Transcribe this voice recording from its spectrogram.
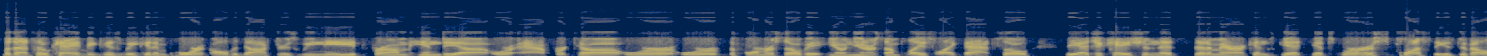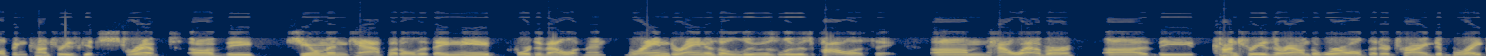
but that's okay because we can import all the doctors we need from India or Africa or, or the former Soviet Union or someplace like that. So the education that, that Americans get gets worse, plus these developing countries get stripped of the human capital that they need for development. Brain drain is a lose-lose policy. Um, however, uh, the countries around the world that are trying to break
